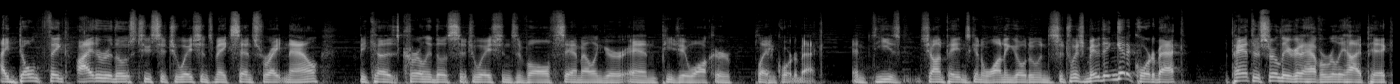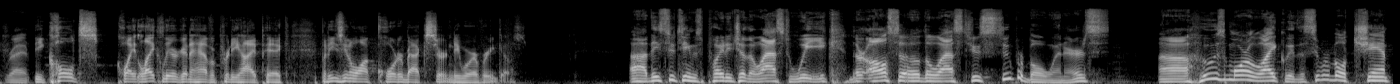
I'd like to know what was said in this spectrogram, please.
I don't think either of those two situations make sense right now because currently those situations involve Sam Ehlinger and PJ Walker playing quarterback. And he's Sean Payton's going to want to go to a situation. Maybe they can get a quarterback. The Panthers certainly are going to have a really high pick. Right. The Colts quite likely are going to have a pretty high pick, but he's going to want quarterback certainty wherever he goes. Uh, these two teams played each other last week. They're also the last two Super Bowl winners. Uh, who's more likely, the Super Bowl champ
